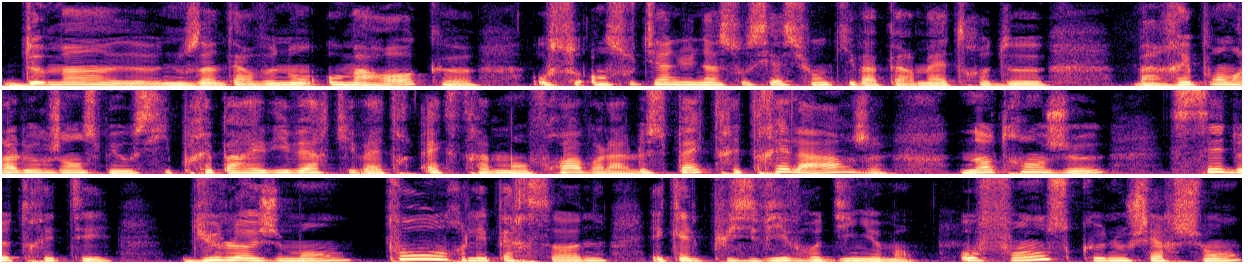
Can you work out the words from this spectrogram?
Demain, nous intervenons au Maroc en soutien d'une association qui va permettre de ben, répondre à l'urgence, mais aussi préparer l'hiver qui va être extrêmement froid. Voilà, le spectre est très large. Notre enjeu, c'est de traiter du logement pour les personnes et qu'elles puissent vivre dignement. Au fond, ce que nous cherchons,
